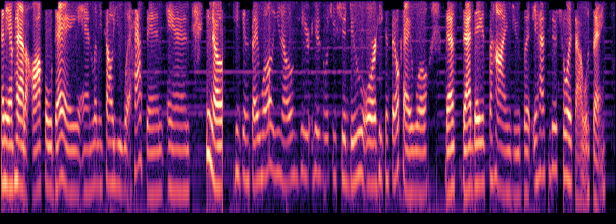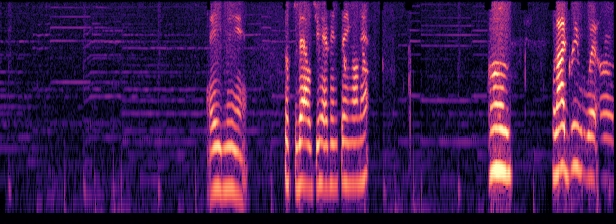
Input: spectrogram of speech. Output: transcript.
Honey, I've had an awful day and let me tell you what happened and you know, he can say, well, you know, here here's what you should do or he can say, okay, well, that's that day is behind you, but it has to be a choice, I would say. Amen. Sister Dallas, do you have anything on that? Um, well, I agree with what um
